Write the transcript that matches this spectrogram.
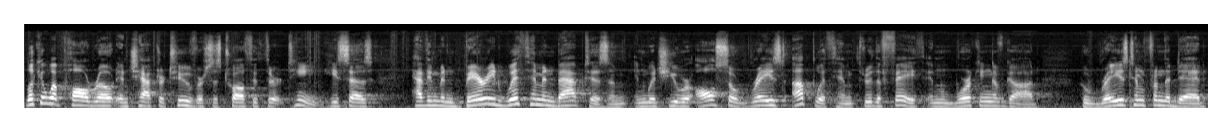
Look at what Paul wrote in chapter 2, verses 12 through 13. He says, Having been buried with him in baptism, in which you were also raised up with him through the faith and working of God, who raised him from the dead,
